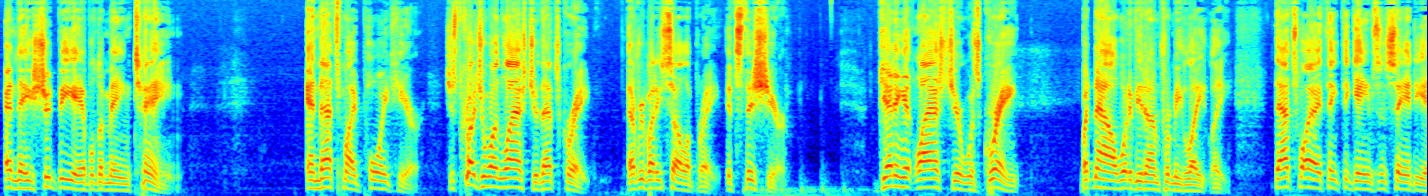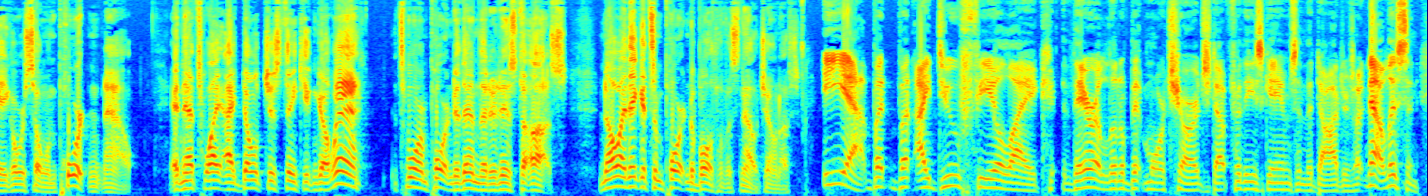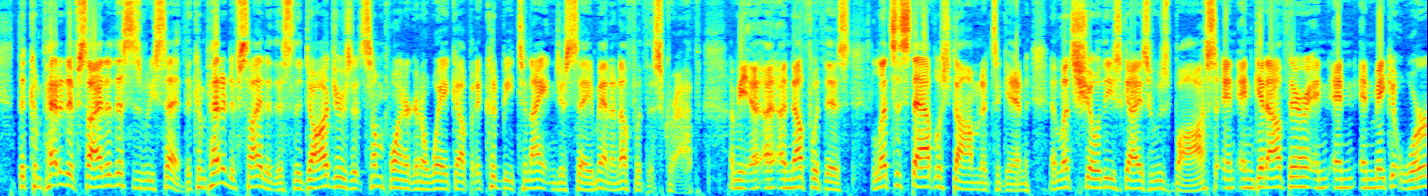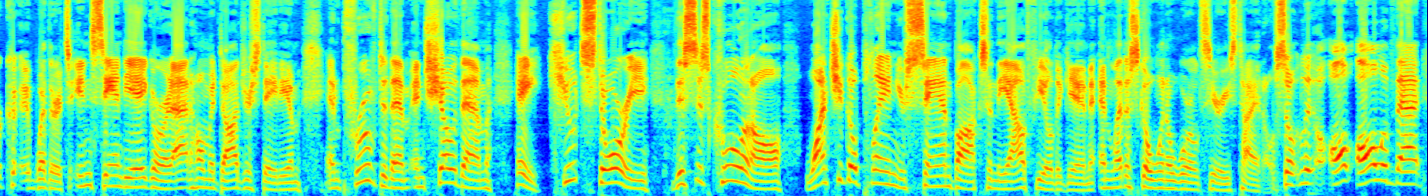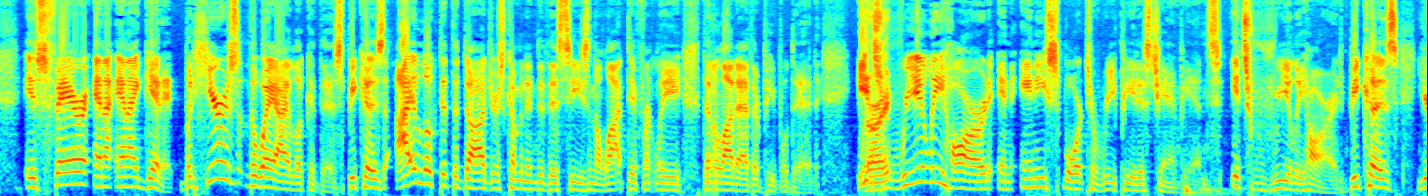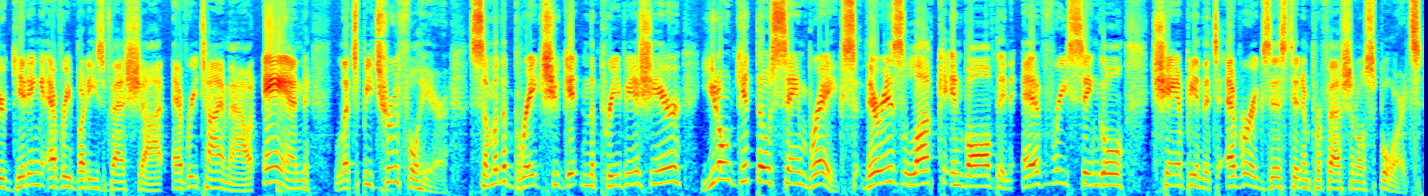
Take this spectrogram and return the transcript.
and they should be able to maintain. And that's my point here. Just because you won last year, that's great. Everybody celebrate. It's this year. Getting it last year was great, but now what have you done for me lately? That's why I think the games in San Diego are so important now. And that's why I don't just think you can go, eh, It's more important to them than it is to us. No, I think it's important to both of us now, Jonas. Yeah, but but I do feel like they're a little bit more charged up for these games than the Dodgers are. Now, listen, the competitive side of this, as we said, the competitive side of this, the Dodgers at some point are going to wake up, and it could be tonight, and just say, "Man, enough with this crap." I mean, uh, enough with this. Let's establish dominance again, and let's show these guys who's boss, and, and get out there and, and and make it work, whether it's in San Diego or at home at Dodger Stadium, and prove to them and show them, "Hey, cute story. This is cool." Cool and all. Why don't you go play in your sandbox in the outfield again and let us go win a World Series title? So all, all of that is fair, and I, and I get it. But here's the way I look at this because I looked at the Dodgers coming into this season a lot differently than a lot of other people did. It's right. really hard in any sport to repeat as champions. It's really hard because you're getting everybody's best shot every time out. And let's be truthful here. Some of the breaks you get in the previous year, you don't get those same breaks. There is luck involved in every single champion that's ever existed in professional sports.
